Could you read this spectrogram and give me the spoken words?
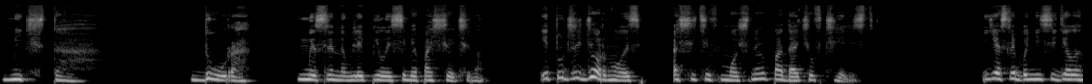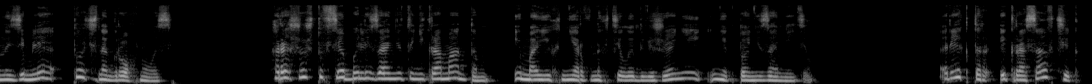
Мечта. Дура! Мысленно влепила себе пощечину. И тут же дернулась, ощутив мощную подачу в челюсть. Если бы не сидела на земле, точно грохнулась. Хорошо, что все были заняты некромантом, и моих нервных телодвижений никто не заметил. Ректор и красавчик,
